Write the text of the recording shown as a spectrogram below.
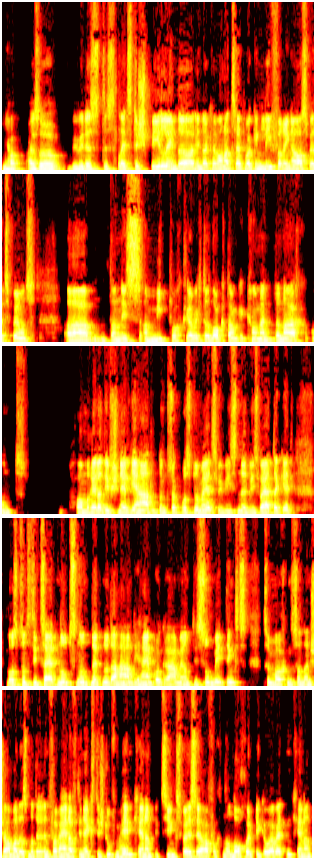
Ja, also wie wir das, das letzte Spiel in der, in der Corona-Zeit war gegen Liefering auswärts bei uns. Äh, dann ist am Mittwoch, glaube ich, der Lockdown gekommen danach und haben relativ schnell gehandelt und gesagt, was tun wir jetzt? Wir wissen nicht, wie es weitergeht. Lasst uns die Zeit nutzen und nicht nur daheim die Heimprogramme und die Zoom-Meetings zu machen, sondern schauen wir, dass wir den Verein auf die nächste Stufen heben können, beziehungsweise einfach noch nachhaltiger arbeiten können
